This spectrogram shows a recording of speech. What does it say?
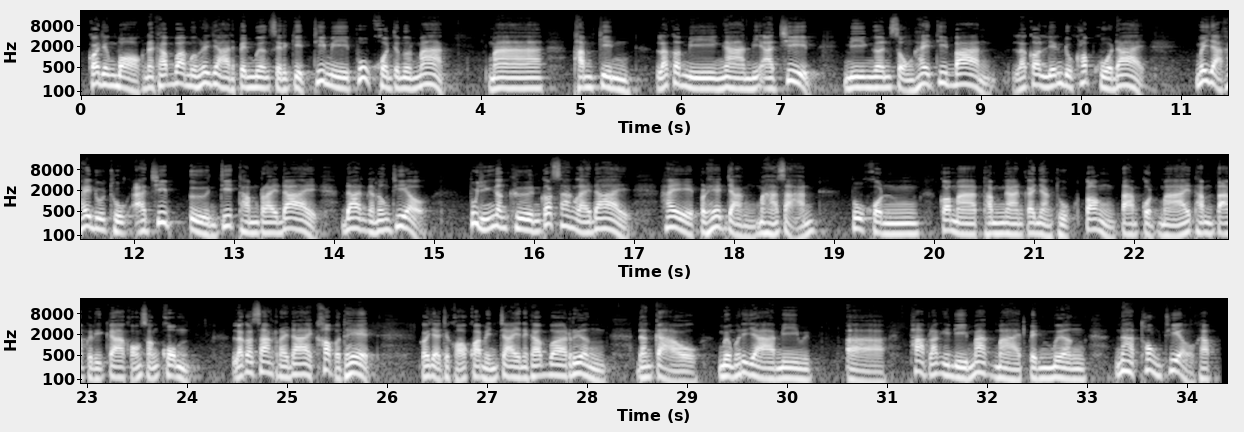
ก็ยังบอกนะครับว่าเมืองพัทยาเนี่ยเป็นเมืองเศรษฐกิจที่มีผู้คนจำนวนมาก มาทำกิน แล้วก็มีงานมีอาชีพ มีเงินส่งให้ที่บ้าน แล้วก็เลี้ยงดูครอบครัวได้ ไม่อยากให้ดูถูกอาชีพอื่นที่ทำรายได้ ด้านการท่องเที่ยว ผู้หญิงกลางคืนก็สร้างรายได้ ให้ประเทศอย่างมหาศาลผู้คนก็มาทำงานกันอย่างถูกต้องตามกฎหมายทำตามกติกาของสังคม แล้วก็สร้างรายได้เข้าประเทศ ก็อยากจะขอความเห็นใจนะครับว่าเรื่องดังกล่าวเมืองพัทยามีภาพลักษณ์ดีๆมากมายเป็นเมืองน่าท่องเที่ยวครับ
